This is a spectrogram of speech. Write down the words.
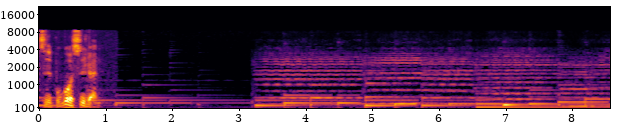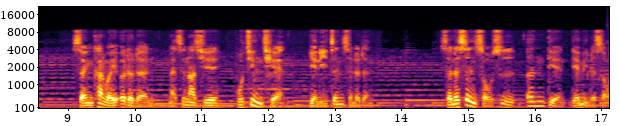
只不过是人。神看为恶的人，乃是那些不敬虔、远离真神的人。神的圣手是恩典怜悯的手。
